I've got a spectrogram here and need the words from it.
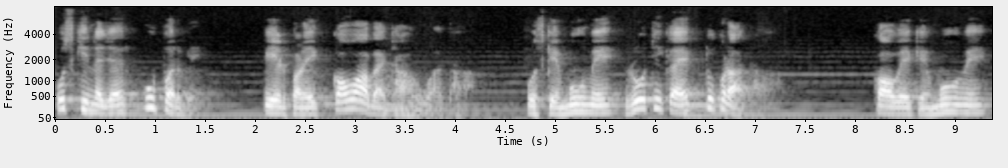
उसकी नज़र ऊपर गई। पेड़ पर एक कौवा बैठा हुआ था। उसके मुँह में रोटी का एक टुकड़ा था। कौवे के मुँह में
